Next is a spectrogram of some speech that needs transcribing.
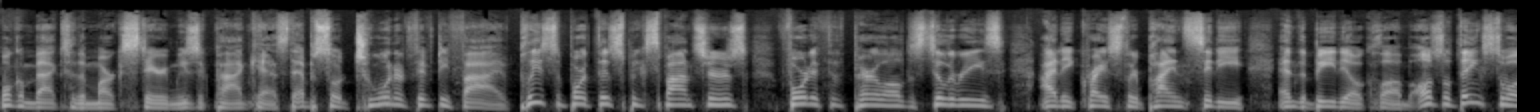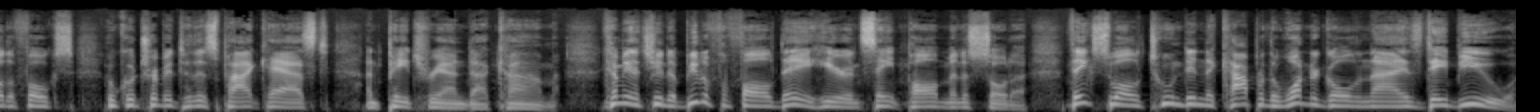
Welcome back to the Mark Stary Music Podcast, episode 255. Please support this week's sponsors 45th Parallel Distilleries, ID Chrysler Pine City, and the B Dale Club. Also, thanks to all the folks who contribute to this podcast on patreon.com. Coming at you a beautiful fall day here in St. Paul, Minnesota. Thanks to all who tuned in to Copper the Wonder Golden Eyes debut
